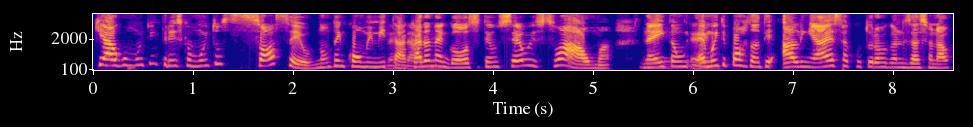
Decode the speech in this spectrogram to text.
que é algo muito intrínseco, muito só seu, não tem como imitar. Verdade. Cada negócio tem o seu e sua alma, né? Então é. É. muito importante alinhar essa cultura organizacional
